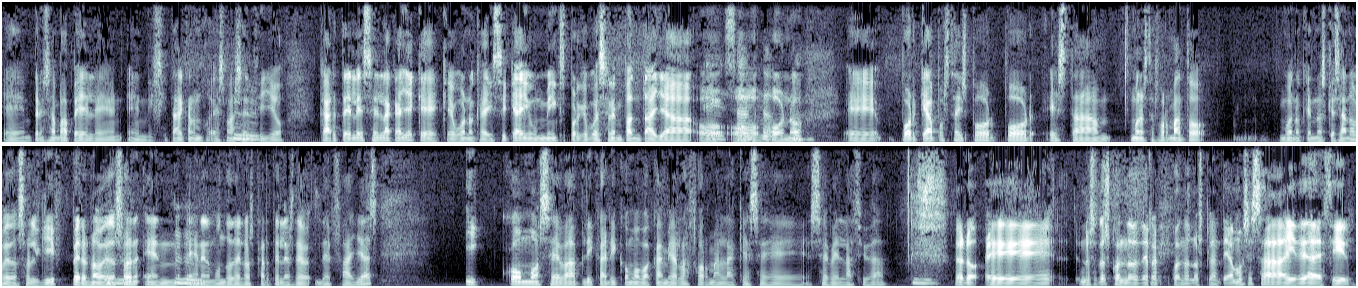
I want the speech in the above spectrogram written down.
en, prensa en papel, en, digital, que es más sencillo, carteles en la calle, que, que, bueno, que ahí sí que hay un mix porque puede ser en pantalla o, o, no. Eh, ¿Por qué apostáis por, por esta, bueno, este formato bueno, que no es que sea novedoso el GIF, pero es novedoso en, el mundo de los carteles de, fallas. ¿Y cómo se va a aplicar y cómo va a cambiar la forma en la que se, se ve en la ciudad? Claro, eh, nosotros cuando, cuando nos planteamos esa idea de decir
